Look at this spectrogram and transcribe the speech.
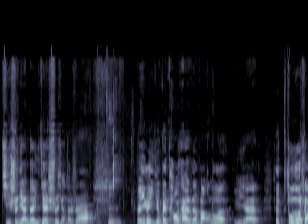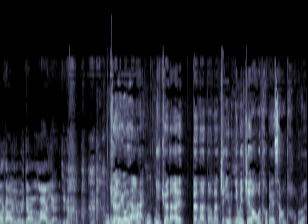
几十年的一件事情的时候，嗯，用一个已经被淘汰的网络语言。就多多少少有一点辣眼睛，你觉得有点辣？你你觉得？哎，等等等等，这因因为这段我特别想讨论，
